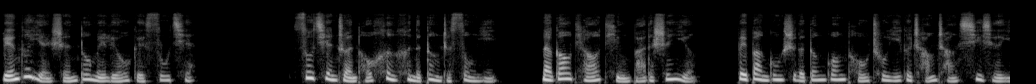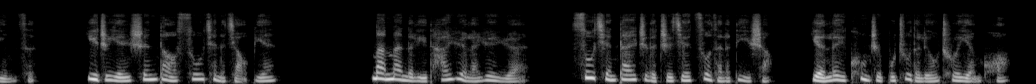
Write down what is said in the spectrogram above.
连个眼神都没留给苏倩。苏倩转头恨恨的瞪着宋毅，那高挑挺拔的身影。被办公室的灯光投出一个长长细细的影子，一直延伸到苏倩的脚边，慢慢的离她越来越远。苏倩呆滞的直接坐在了地上，眼泪控制不住的流出了眼眶。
